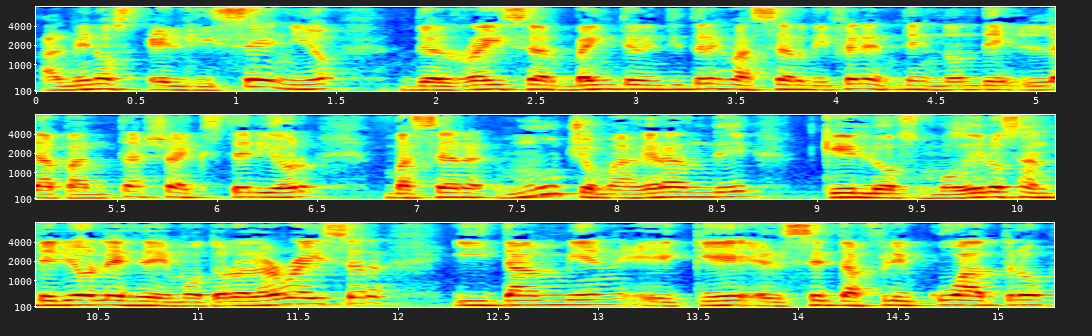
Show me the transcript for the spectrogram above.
al menos el diseño del Razer 2023 va a ser diferente, en donde la pantalla exterior va a ser mucho más grande que los modelos anteriores de Motorola Racer y también eh, que el Z Flip 4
